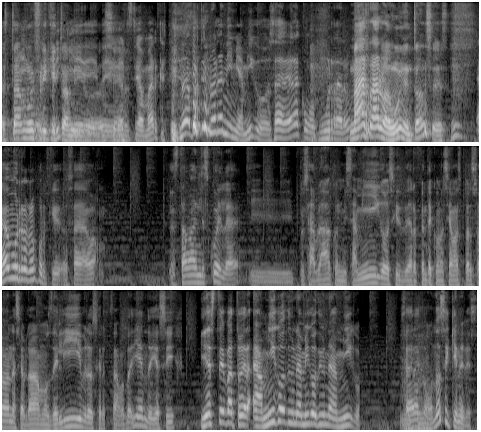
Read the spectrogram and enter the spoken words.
Está muy tu amigo. de sí. García Márquez. No, aparte no era ni mi amigo, o sea, era como muy raro. Más raro aún, entonces. Era muy raro porque, o sea, estaba en la escuela y pues hablaba con mis amigos y de repente conocía a más personas y hablábamos de libros, y estábamos leyendo y así. Y este vato era amigo de un amigo de un amigo. O sea, era como, no sé quién eres.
